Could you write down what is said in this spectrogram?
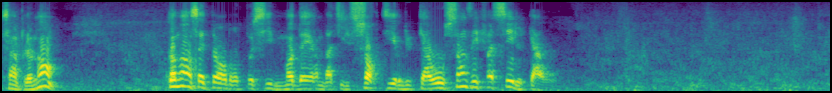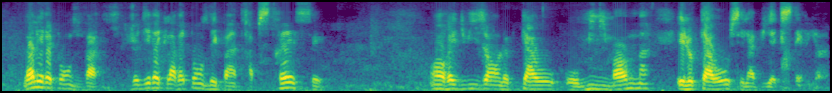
Simplement, comment cet ordre possible moderne va-t-il sortir du chaos sans effacer le chaos? Là, les réponses varient. Je dirais que la réponse des peintres abstraits, c'est en réduisant le chaos au minimum, et le chaos, c'est la vie extérieure.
